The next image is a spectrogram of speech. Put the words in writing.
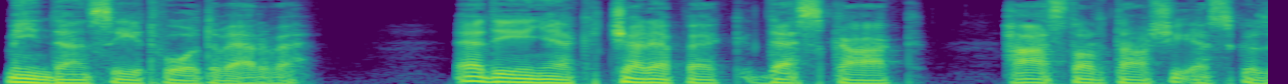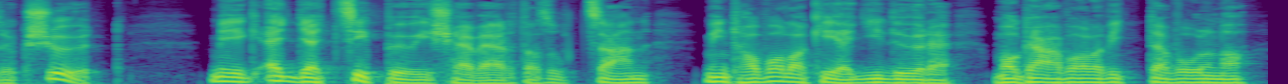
Minden szét volt verve. Edények, cserepek, deszkák, háztartási eszközök, sőt, még egy-egy cipő is hevert az utcán, mintha valaki egy időre magával vitte volna,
